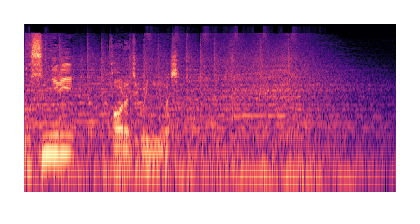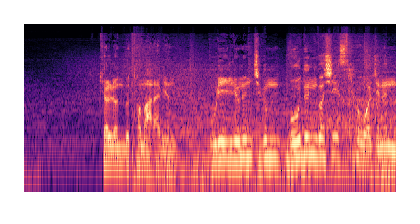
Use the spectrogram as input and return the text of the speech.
무슨 일이 벌어지고 있는 것일까? 결론부터 말하면 우리 인류는 지금 모든 것이 새로워지는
